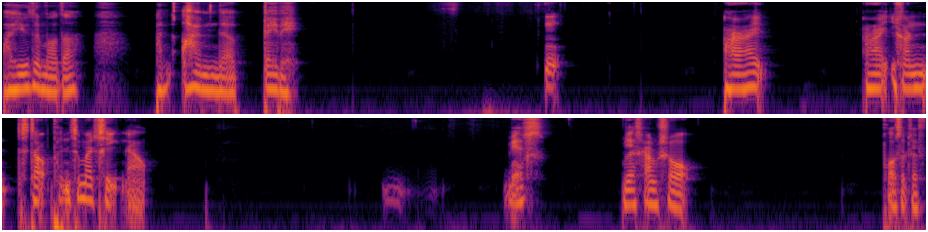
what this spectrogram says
are you the mother and I'm the baby? Alright. Alright, you can stop pinching my cheek now. Yes. Yes, I'm sure. Positive.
